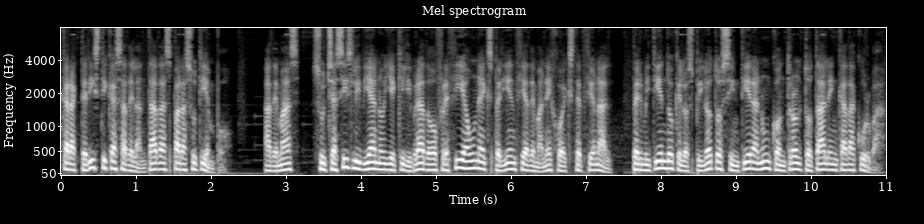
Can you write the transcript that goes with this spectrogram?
características adelantadas para su tiempo. Además, su chasis liviano y equilibrado ofrecía una experiencia de manejo excepcional, permitiendo que los pilotos sintieran un control total en cada curva.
